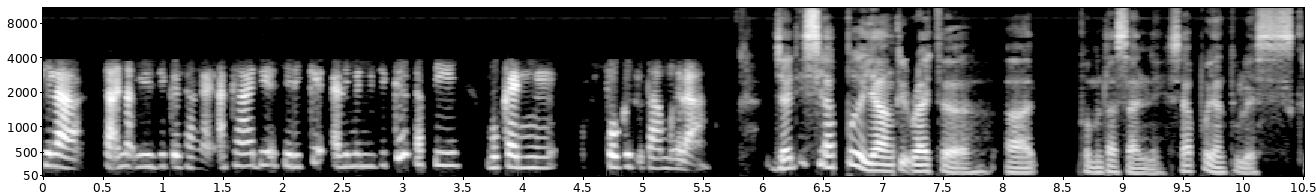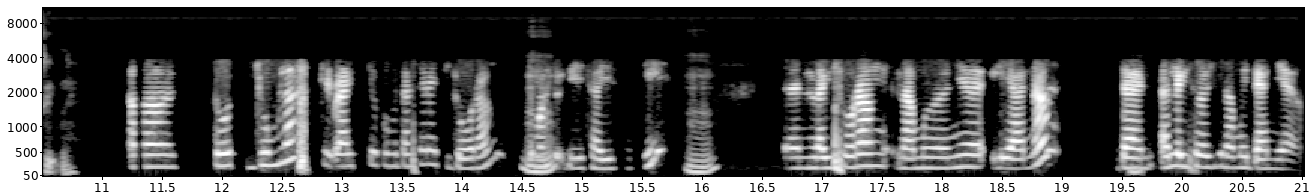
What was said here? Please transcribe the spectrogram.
okey lah tak nak musical sangat. Akan ada sedikit elemen musical tapi bukan fokus utama lah. Jadi siapa yang script writer uh, pementasan ni? Siapa yang tulis skrip ni? Uh, to, jumlah script writer pementasan ada tiga orang mm-hmm. termasuk diri saya sendiri. Mm-hmm. Dan lagi seorang namanya Liana dan ada lagi seorang juga nama Daniel.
